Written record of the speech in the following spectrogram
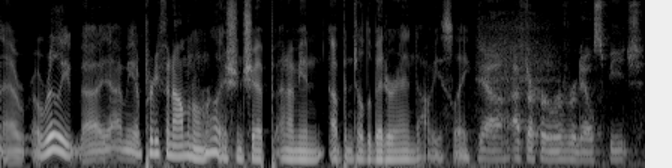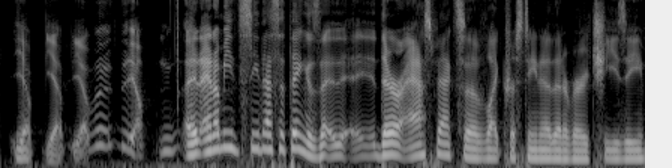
a, really uh, I mean a pretty phenomenal relationship, and I mean up until the bitter end, obviously. Yeah, after her Riverdale speech. Yep, yep, yep, yep. And and I mean, see, that's the thing is that uh, there are aspects of like Christina that are very cheesy.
